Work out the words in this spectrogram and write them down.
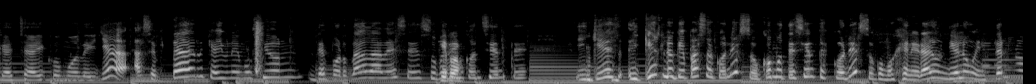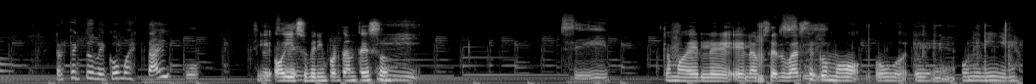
¿cachai? Como de ya, aceptar que hay una emoción desbordada a veces, súper inconsciente. ¿Y qué, es, ¿Y qué es lo que pasa con eso? ¿Cómo te sientes con eso? Como generar un diálogo interno respecto de cómo estáis, po. Sí, ¿Cachai? oye, es súper importante eso, Y... Sí, como el, el observarse Sí. como uh, eh, una niña.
